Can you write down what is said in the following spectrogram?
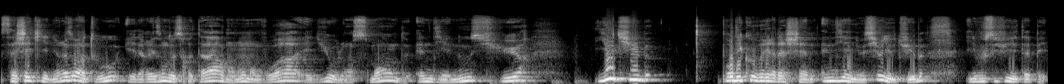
sachez qu'il y a une raison à tout, et la raison de ce retard dans mon envoi est due au lancement de NDNU sur YouTube. Pour découvrir la chaîne NDNU sur YouTube, il vous suffit de taper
